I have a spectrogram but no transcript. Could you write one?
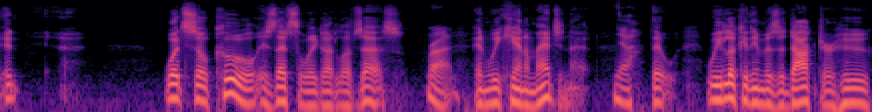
It. What's so cool is that's the way God loves us, Right. and we can't imagine that. Yeah. That we look at him as a doctor who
